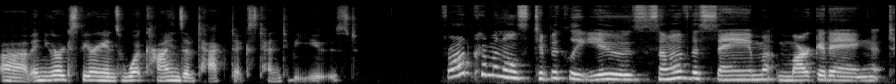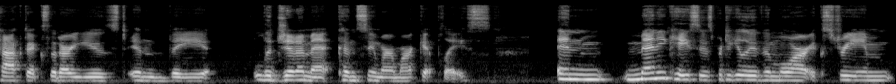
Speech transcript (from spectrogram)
uh, in your experience, what kinds of tactics tend to be used? Fraud criminals typically use some of the same marketing tactics that are used in the legitimate consumer marketplace. In many cases, particularly the more extreme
